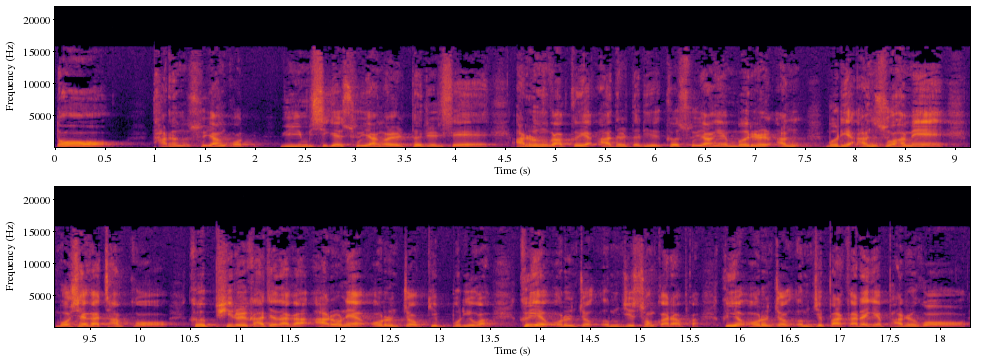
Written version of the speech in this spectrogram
또 다른 수양꽃 위임식의 수양을 드릴 새 아론과 그의 아들들이 그 수양의 머리를 안, 머리 안수함에 모세가 잡고 그 피를 가져다가 아론의 오른쪽 깃뿌리와 그의 오른쪽 엄지 손가락과 그의 오른쪽 엄지 발가락에 바르고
